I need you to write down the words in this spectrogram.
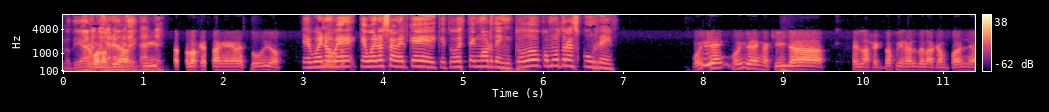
Buenos días, Buenos días a todos los que están en el estudio. Qué bueno ver, qué bueno saber que, que todo está en orden. Todo cómo transcurre. Muy bien, muy bien. Aquí ya en la recta final de la campaña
